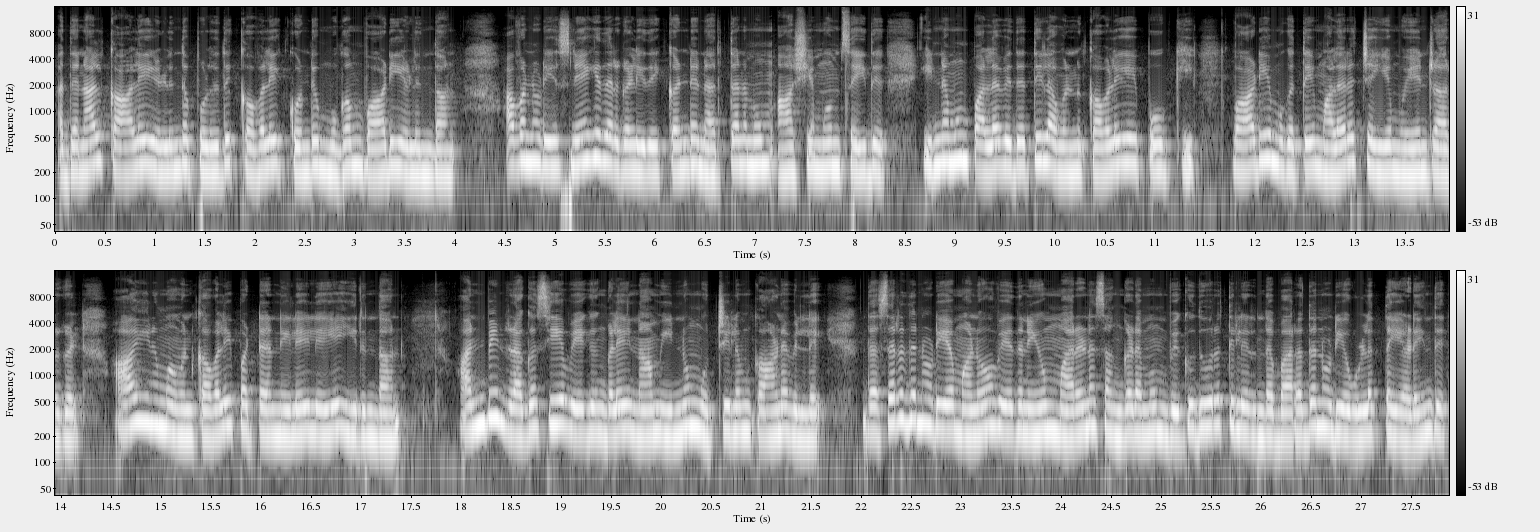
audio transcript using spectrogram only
அதனால் காலை எழுந்த பொழுது கவலை கொண்டு முகம் வாடி எழுந்தான். அவனுடைய சிநேகிதர்கள் இதைக் கண்டு நர்த்தனமும் ஆசியமும் செய்து இன்னமும் பல விதத்தில் அவன் கவலையை போக்கி வாடிய முகத்தை மலரச் செய்ய முயன்றார்கள். ஆயினும் அவன் கவலைப்பட்ட நிலையிலேயே இருந்தான். அன்பின் ரகசிய வேகங்களை நாம் இன்னும் முற்றிலும் காணவில்லை. தசரதனுடைய மனோவேதனையும் மரண சங்கடமும் வெகு தூரத்தில் இருந்த பரதனுடைய உள்ளத்தை அடைந்து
